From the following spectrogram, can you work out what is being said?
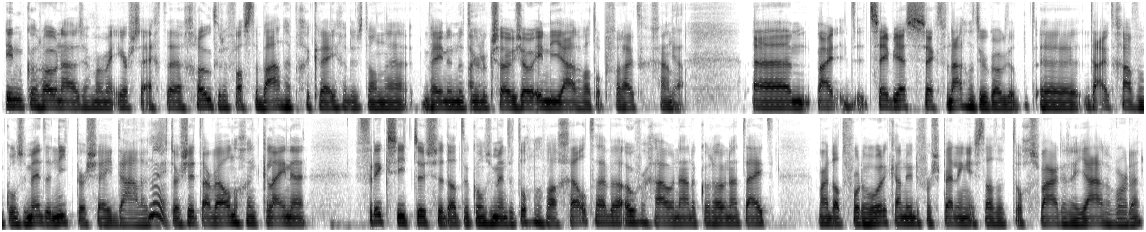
in corona zeg maar, mijn eerste echte grotere vaste baan heb gekregen. Dus dan uh, ben je er natuurlijk sowieso in die jaren wat op vooruit gegaan. Ja. Um, maar het CBS zegt vandaag natuurlijk ook dat uh, de uitgaven van consumenten niet per se dalen. Nee. Dus er zit daar wel nog een kleine frictie tussen dat de consumenten toch nog wel geld hebben overgehouden na de coronatijd. Maar dat voor de horeca nu de voorspelling is dat het toch zwaardere jaren worden.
